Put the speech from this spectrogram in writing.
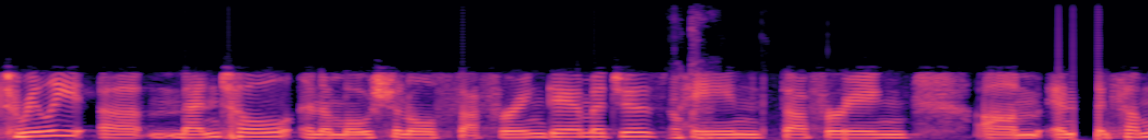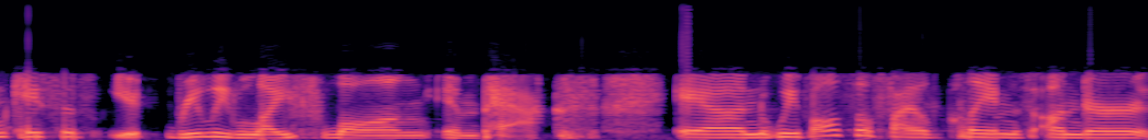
It's really uh, mental and emotional suffering damages, okay. pain, suffering, um, and in some cases, really lifelong impacts. And we've also filed claims under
